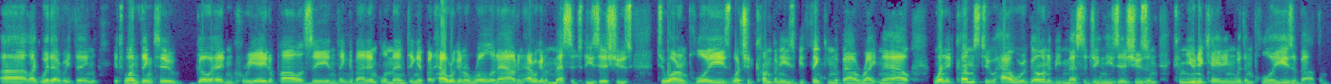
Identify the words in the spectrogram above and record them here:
uh, like with everything, it's one thing to go ahead and create a policy and think about implementing it, but how we're going to roll it out and how we're going to message these issues to our employees. What should companies be thinking about right now when it comes to how we're going to be messaging these issues and communicating with employees about them?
